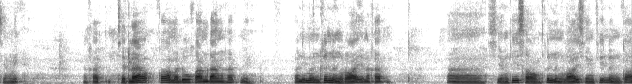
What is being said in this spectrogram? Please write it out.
เสียงนี้นะครับ เสร็จแล้วก็มาดูความดังครับนี่ ตอนนี้มันขึ้นหนึ่งร้อยนะครับเสียงที่สองขึ้นหนึ่งร้อยเสียงที่หนึ่งก็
